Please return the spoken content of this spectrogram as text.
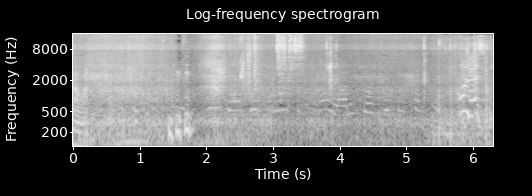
no one. Just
